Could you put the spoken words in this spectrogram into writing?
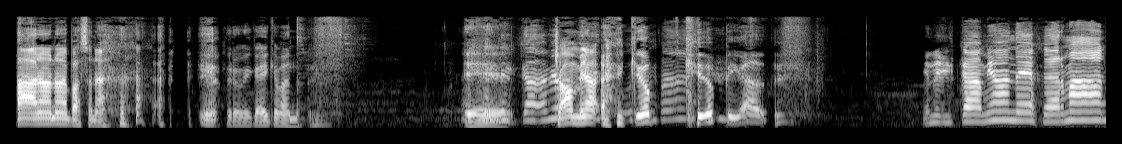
Ah, no, no me pasó nada. Pero me caí quemando. Eh, mirá, de quedó, quedó pegado. En el camión de Germán.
